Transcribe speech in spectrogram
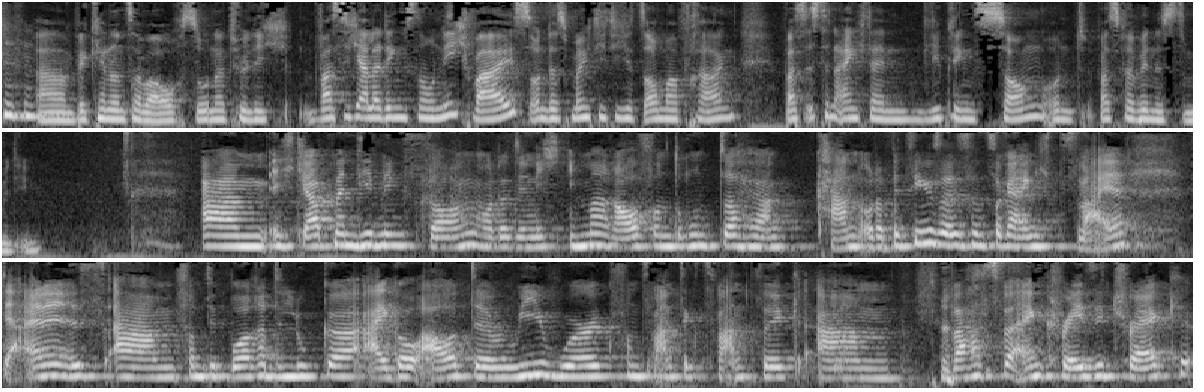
ähm, wir kennen uns aber auch so natürlich. Was ich allerdings noch nicht weiß und das möchte ich dich jetzt auch mal fragen: Was ist denn eigentlich dein Lieblingssong und was verbindest du mit ihm? Ähm, ich glaube, mein Lieblingssong oder den ich immer rauf und runter hören kann, oder beziehungsweise sind sogar eigentlich zwei. Der eine ist ähm, von Deborah De Luca, I Go Out, der Rework von 2020. Ähm, was für ein crazy Track.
